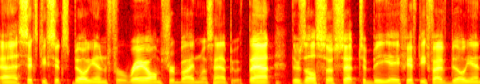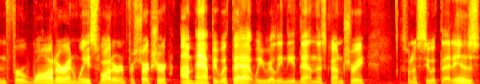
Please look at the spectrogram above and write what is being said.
uh, 66 billion for rail. I'm sure Biden was happy with that. There's also set to be a 55 billion for water and wastewater infrastructure. I'm happy with that. We really need that in this country. Just want to see what that is,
